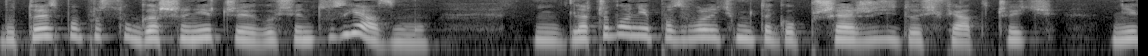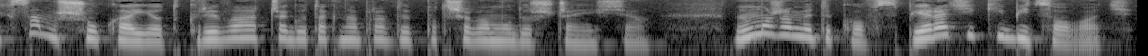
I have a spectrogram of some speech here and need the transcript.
bo to jest po prostu gaszenie czyjegoś entuzjazmu. Dlaczego nie pozwolić mu tego przeżyć, doświadczyć? Niech sam szuka i odkrywa, czego tak naprawdę potrzeba mu do szczęścia. My możemy tylko wspierać i kibicować.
